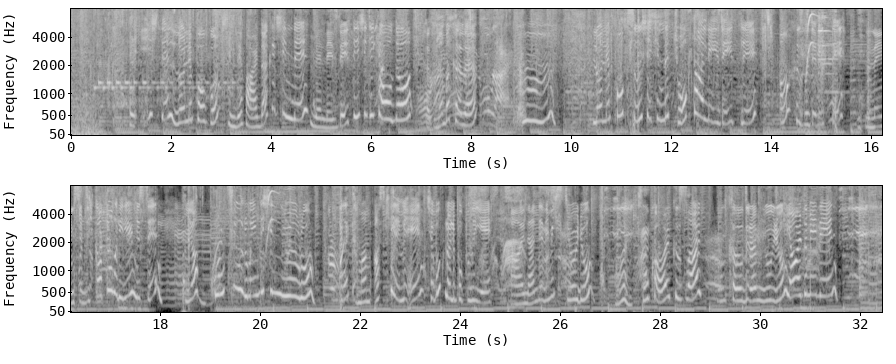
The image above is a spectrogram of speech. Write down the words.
işte lollipopum şimdi bardak içinde ve lezzetli içecek oldu. Tadına bakalım. Hmm. Lollipop sıvı şeklinde çok daha lezzetli. Ama hızlıca bitti. Nancy Dikkatli olabilir misin? Ya korkuyorum, endişeleniyorum. Ay, tamam az kelime en çabuk lollipopunu ye. Aynen denemek istiyorum. Ay çok ağır kızlar. Kaldıramıyorum. Yardım edin.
